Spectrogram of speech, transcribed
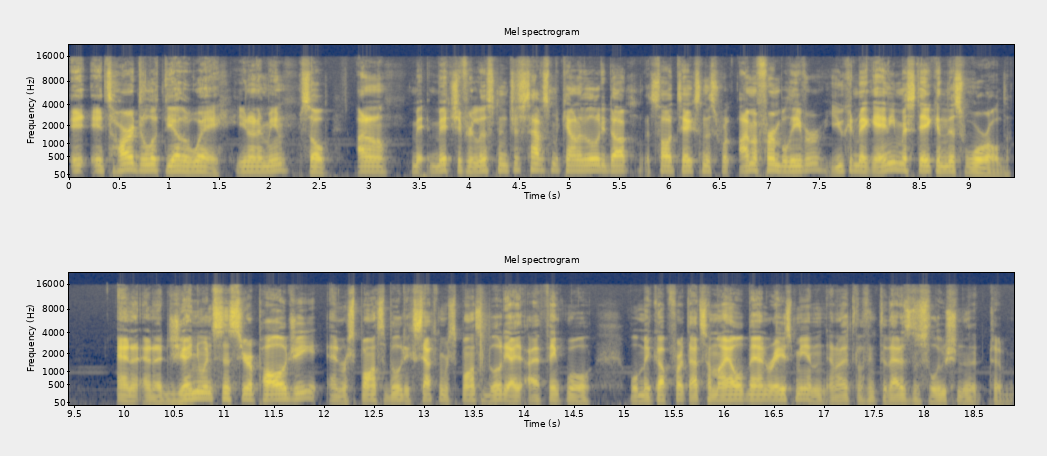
it, it's hard to look the other way. You know what I mean? So I don't know. Mitch, if you're listening, just have some accountability, dog. That's all it takes in this world. I'm a firm believer. You can make any mistake in this world, and, and a genuine, sincere apology and responsibility, accepting responsibility, I, I think will will make up for it. That's how my old man raised me, and, and I think that that is the solution to, to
